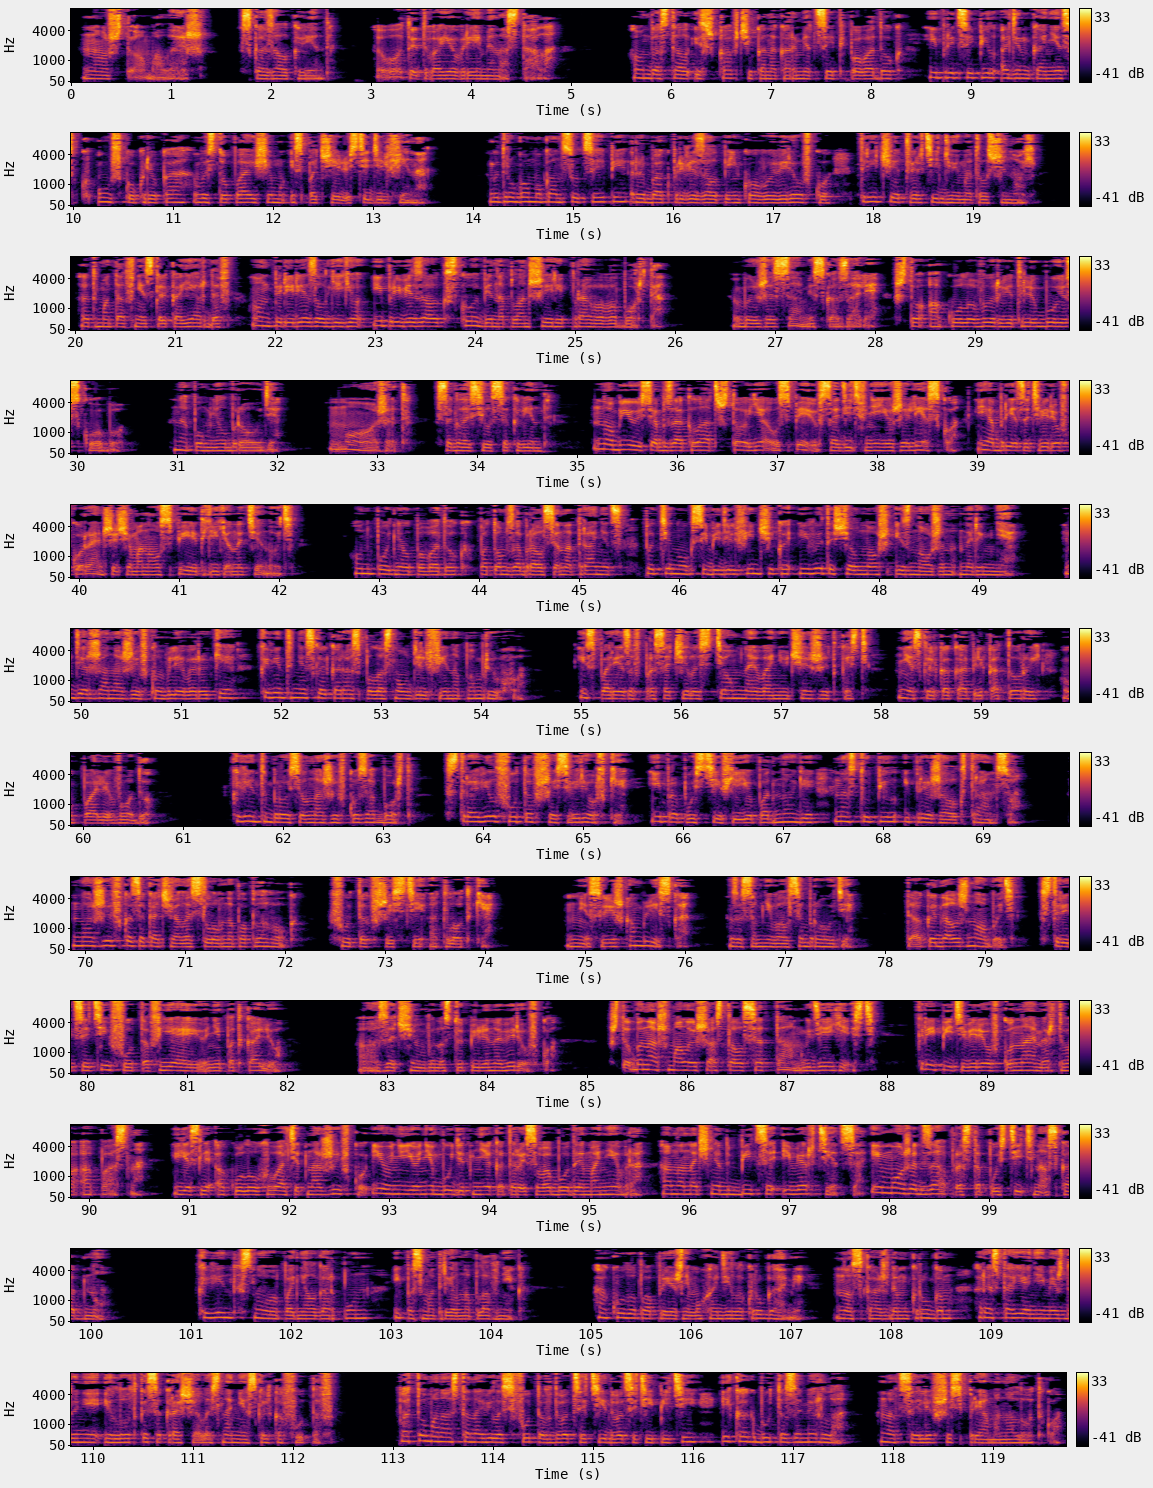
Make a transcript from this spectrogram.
«Ну что, малыш», — сказал Квинт, — «вот и твое время настало». Он достал из шкафчика на корме цепь поводок и прицепил один конец к ушку крюка, выступающему из-под челюсти дельфина. К другому концу цепи рыбак привязал пеньковую веревку три четверти дюйма толщиной. Отмотав несколько ярдов, он перерезал ее и привязал к скобе на планшире правого борта. «Вы же сами сказали, что акула вырвет любую скобу», — напомнил Броуди. «Может», — согласился Квинт. «Но бьюсь об заклад, что я успею всадить в нее железку и обрезать веревку раньше, чем она успеет ее натянуть. Он поднял поводок, потом забрался на транец, подтянул к себе дельфинчика и вытащил нож из ножен на ремне. Держа наживку в левой руке, Квинт несколько раз полоснул дельфина по брюху. Из порезов просочилась темная вонючая жидкость, несколько капель которой упали в воду. Квинт бросил наживку за борт, стравил футов шесть веревки и, пропустив ее под ноги, наступил и прижал к трансу. Наживка закачалась, словно поплавок футах в шести от лодки. «Не слишком близко», — засомневался Броуди. «Так и должно быть. С тридцати футов я ее не подколю». «А зачем вы наступили на веревку?» «Чтобы наш малыш остался там, где есть. Крепить веревку намертво опасно. Если акула ухватит наживку, и у нее не будет некоторой свободы маневра, она начнет биться и вертеться, и может запросто пустить нас ко дну». Квинт снова поднял гарпун и посмотрел на плавник. Акула по-прежнему ходила кругами, но с каждым кругом расстояние между ней и лодкой сокращалось на несколько футов. Потом она остановилась футов двадцати-двадцати пяти и как будто замерла, нацелившись прямо на лодку.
